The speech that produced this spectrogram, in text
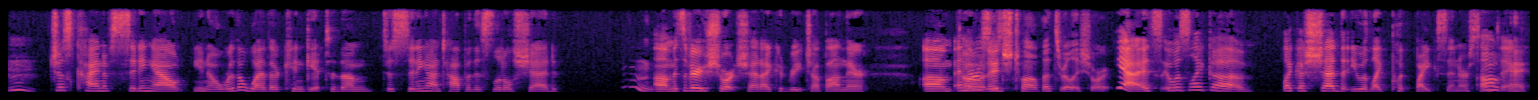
just kind of sitting out, you know, where the weather can get to them, just sitting on top of this little shed. Um, it's a very short shed. I could reach up on there. Um, and there oh, was at this- age 12, that's really short. yeah, it's it was like a like a shed that you would like put bikes in or something. Okay.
